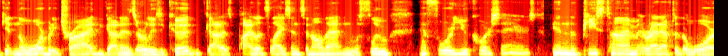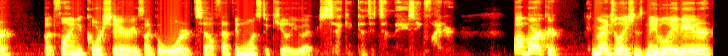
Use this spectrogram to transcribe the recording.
get in the war, but he tried. He got in as early as he could, got his pilot's license and all that, and was flew F4U Corsairs in the peacetime right after the war. But flying a Corsair is like a war itself. That thing wants to kill you every second because it's fighter. Bob Barker, congratulations, naval aviator,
